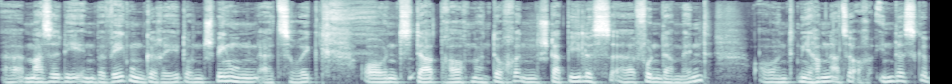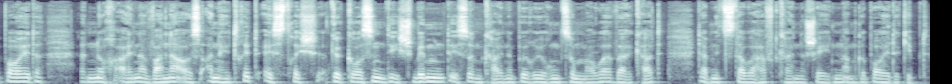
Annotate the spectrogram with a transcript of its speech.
äh, Masse, die in Bewegung gerät und Schwingungen erzeugt und da braucht man doch ein stabiles äh, Fundament. Und wir haben also auch in das Gebäude noch eine Wanne aus Anhydrit-Estrich gegossen, die schwimmend ist und keine Berührung zum Mauerwerk hat, damit es dauerhaft keine Schäden am Gebäude gibt.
